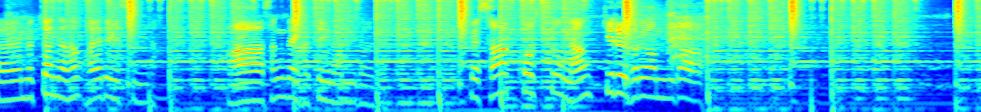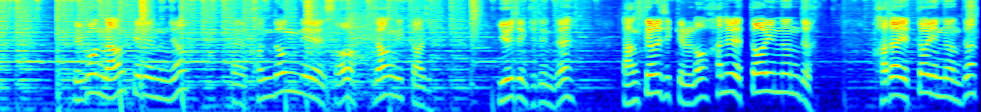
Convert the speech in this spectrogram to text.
맥주 한잔 하고 가야 되겠습니다 아 상당히 갈등이 납니다 4코스 낭길을 걸어갑니다 이곳 낭길에는요 건덕리에서 구장리까지 이어진 길인데 낭떠러지 길로 하늘에 떠 있는 듯 바다에 떠 있는 듯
